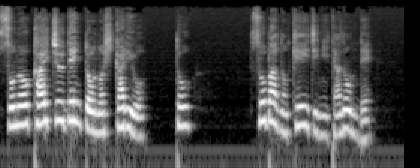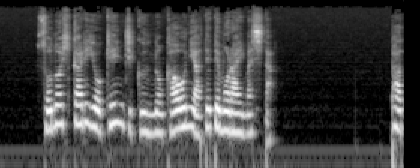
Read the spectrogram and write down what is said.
その懐中電灯の光を、と、そばの刑事に頼んで、その光をケンジ君の顔に当ててもらいました。パッ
